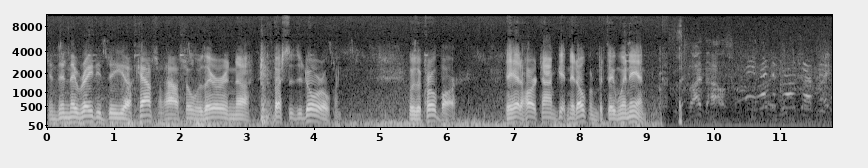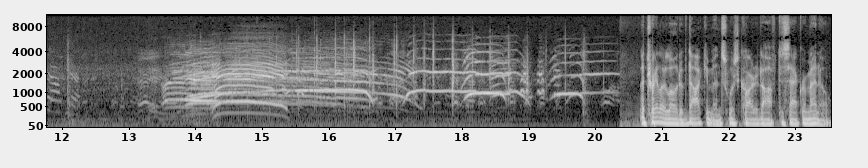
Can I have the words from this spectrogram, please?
and then they raided the uh, council house over there and uh, busted the door open with a crowbar. They had a hard time getting it open, but they went in. A trailer load of documents was carted off to Sacramento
